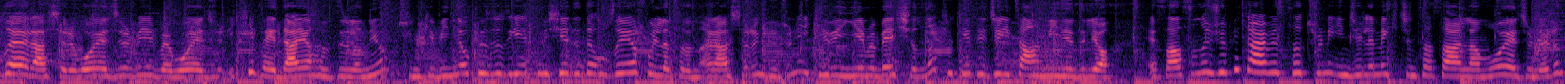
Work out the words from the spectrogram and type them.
uzay araçları Voyager 1 ve Voyager 2 vedaya hazırlanıyor. Çünkü 1977'de uzaya fırlatılan araçların gücünü 2025 yılında tüketeceği tahmin ediliyor. Esasında Jüpiter ve Satürn'ü incelemek için tasarlanan Voyager'ların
